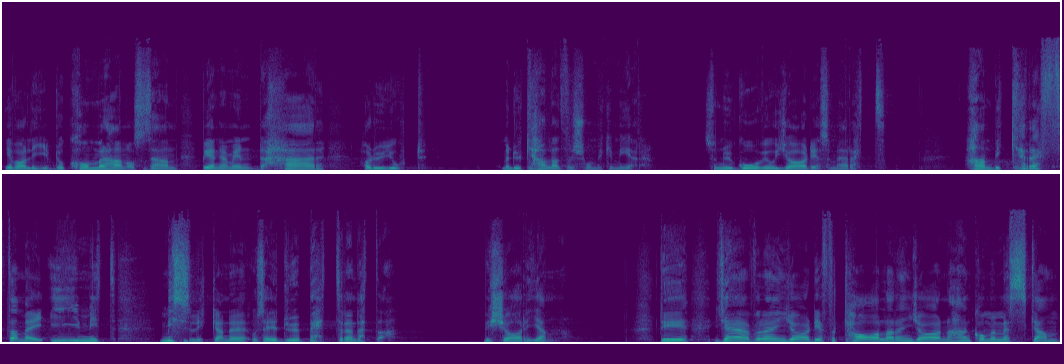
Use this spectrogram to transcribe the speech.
i våra liv, då kommer han och så säger han, Benjamin, det här har du gjort, men du är kallad för så mycket mer. Så nu går vi och gör det som är rätt. Han bekräftar mig i mitt misslyckande och säger, du är bättre än detta. Vi kör igen. Det djävulen gör, det förtalaren gör när han kommer med skam,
